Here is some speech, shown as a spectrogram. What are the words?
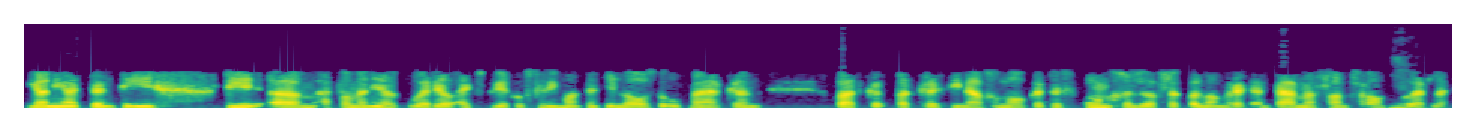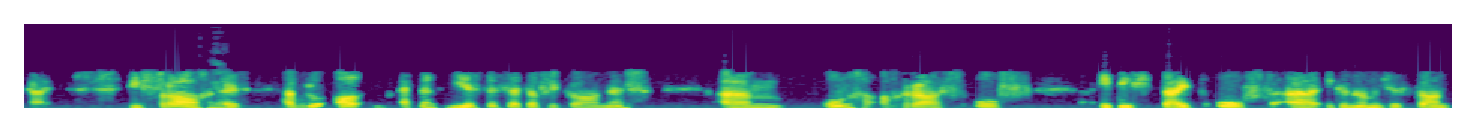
Janie, ek dink die die ehm um, ek wil nou nie oordeel uitspreek of so iemand net die laaste opmerking wat wat Christie nou gemaak het is ongelooflik belangrik in terme van verantwoordelikheid. Ja. Die vraag ja. is, ek bedoel al, ek dink meeste Suid-Afrikaners ehm um, ongeag ras of etnisiteit of uh ekonomiese stand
